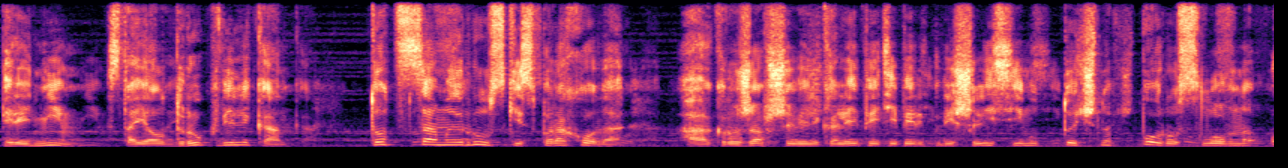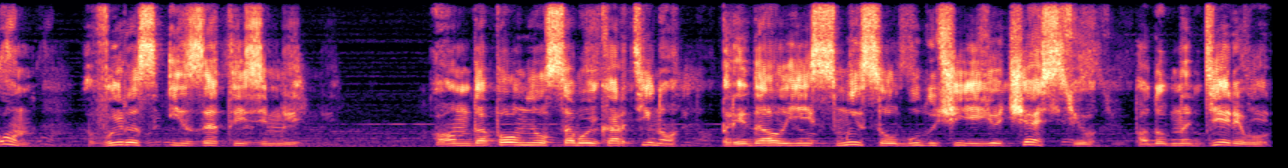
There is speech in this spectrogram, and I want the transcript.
Перед ним стоял друг-великан, тот самый русский с парохода, а окружавшее великолепие теперь пришлись ему точно в пору, словно он вырос из этой земли. Он дополнил собой картину, придал ей смысл, будучи ее частью, подобно дереву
